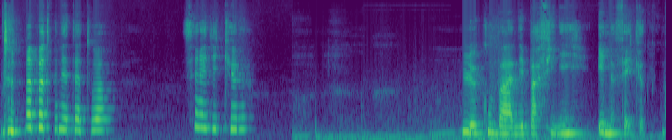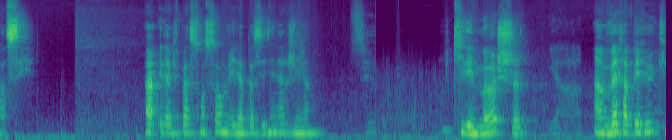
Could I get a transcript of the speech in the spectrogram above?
Ma est à toi. C'est ridicule. Le combat n'est pas fini. Il ne fait que commencer. Ah, il arrive pas à se transformer, il a pas ses énergies là. Qu'il est moche. Un verre à perruque.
